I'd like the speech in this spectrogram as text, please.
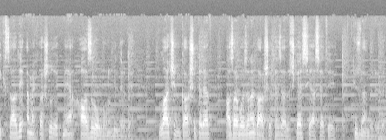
iqtisadi əməkdaşlıq etməyə hazır olduğunu bildirdi. Lakin qarşı tərəf Azərbaycana qarşı təcavüzkar siyasəti gücləndirirdi.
